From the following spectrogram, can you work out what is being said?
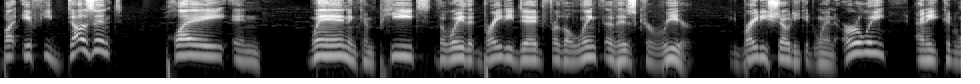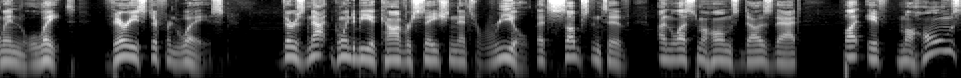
But if he doesn't play and win and compete the way that Brady did for the length of his career, Brady showed he could win early and he could win late, various different ways. There's not going to be a conversation that's real, that's substantive, unless Mahomes does that. But if Mahomes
